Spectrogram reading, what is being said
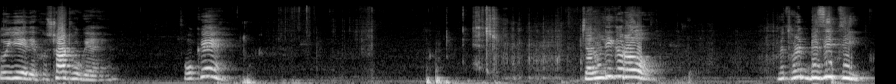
तो ये देखो स्टार्ट हो गया है. ओके जल्दी करो. मैं थोड़ी बिज़ी थी.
